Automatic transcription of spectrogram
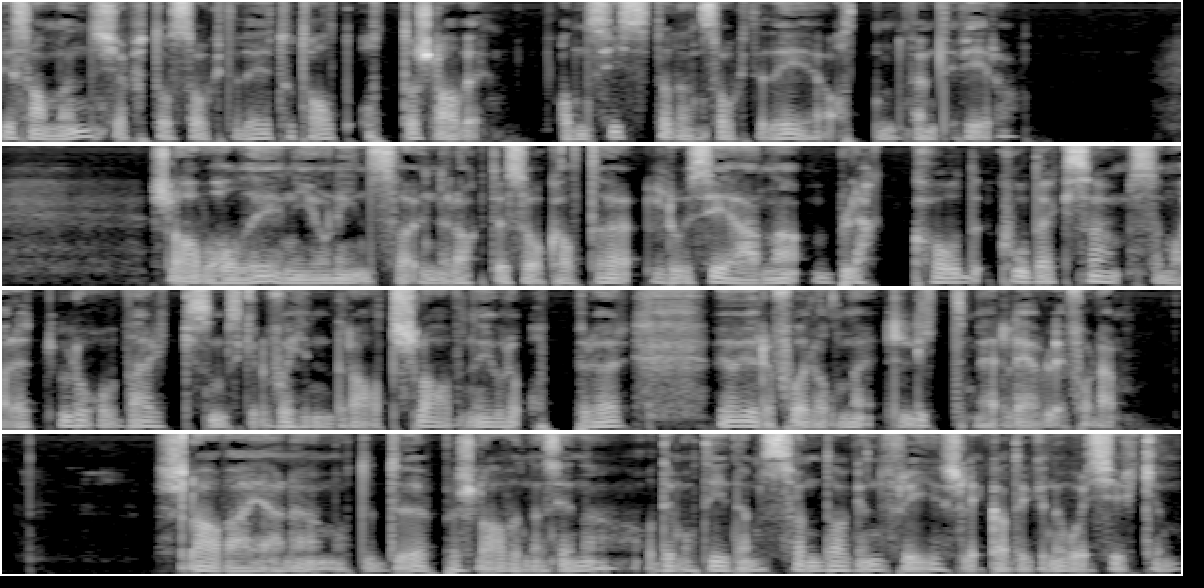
De sammen kjøpte og solgte de totalt åtte slaver, og den siste den solgte de i 1854. Slaveholdet i New Orleans var underlagt det såkalte Louisiana Black Code-kodekset, som var et lovverk som skulle forhindre at slavene gjorde opprør ved å gjøre forholdene litt mer levelige for dem. Slaveeierne måtte døpe slavene sine, og de måtte gi dem søndagen fri slik at de kunne gå i kirken.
